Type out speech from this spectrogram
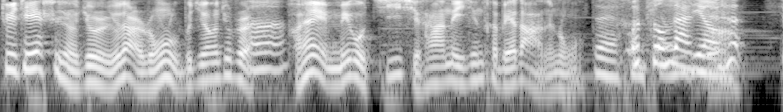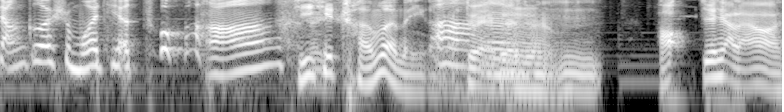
对这些事情就是有点荣辱不惊，就是嗯。好像也没有激起他内心特别大的那种对，我总感觉翔哥是摩羯座，啊，极其沉稳的一个人。啊。对对对，嗯。嗯，好，接下来啊，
